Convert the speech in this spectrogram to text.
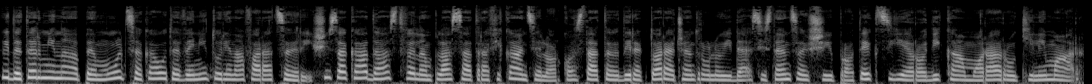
îi determină pe mulți să caute venituri în afara țării și să cadă astfel în plasa traficanților, constată directoarea Centrului de Asistență și Protecție Rodica Moraru Chilimar.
